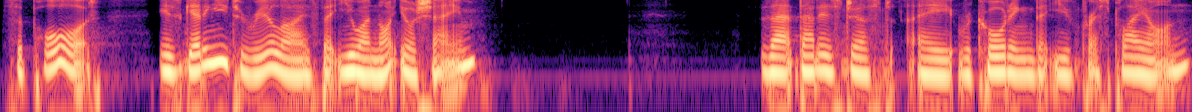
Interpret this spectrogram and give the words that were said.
support is getting you to realize that you are not your shame, that that is just a recording that you've pressed play on.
